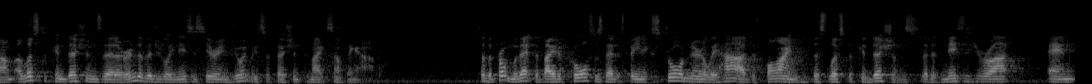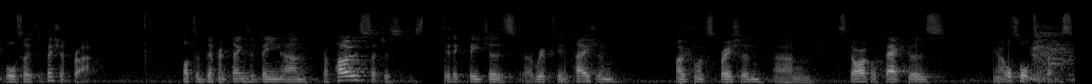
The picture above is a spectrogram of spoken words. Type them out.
um, a list of conditions that are individually necessary and jointly sufficient to make something art. So the problem with that debate, of course, is that it's been extraordinarily hard to find this list of conditions that is necessary for art and also sufficient for art. Lots of different things have been um, proposed, such as aesthetic features, uh, representation, emotional expression, um, historical factors, you know, all sorts of things.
